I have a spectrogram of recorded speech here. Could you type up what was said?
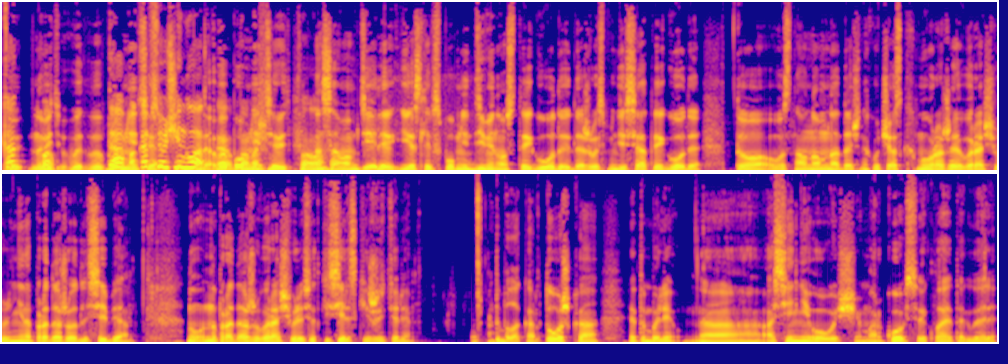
Как... Но ведь вы, вы помните, да, пока все очень гладко. Да, вы помните, ведь словам. на самом деле, если вспомнить 90-е годы и даже 80-е годы, то в основном на дачных участках мы урожай выращивали не на продажу, а для себя. Ну, на продажу выращивали все-таки сельские жители. Это была картошка, это были а, осенние овощи, морковь, свекла и так далее.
